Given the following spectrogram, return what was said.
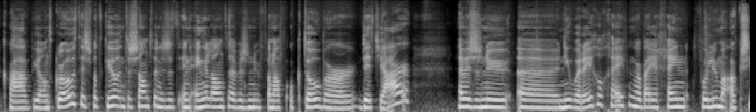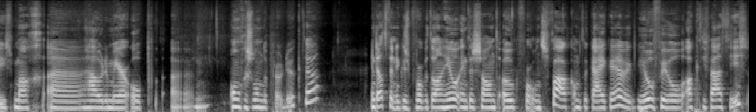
qua Beyond Growth is wat ik heel interessant vind. Is het in Engeland hebben ze nu vanaf oktober dit jaar. Hebben ze nu eh, nieuwe regelgeving waarbij je geen volumeacties mag eh, houden meer op ehm, ongezonde producten. En dat vind ik dus bijvoorbeeld wel heel interessant ook voor ons vak. Om te kijken, hè, heel veel activatie is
